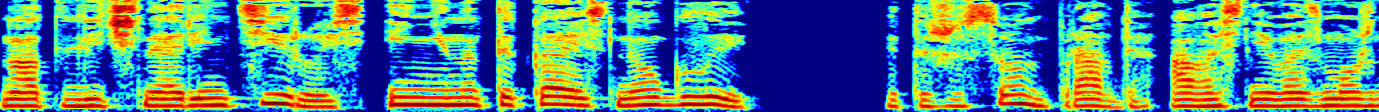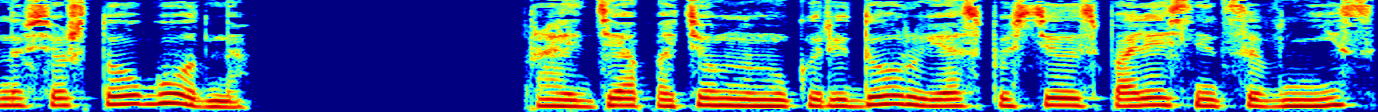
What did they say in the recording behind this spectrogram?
но отлично ориентируясь и не натыкаясь на углы. Это же сон, правда, а во сне возможно все что угодно. Пройдя по темному коридору, я спустилась по лестнице вниз,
